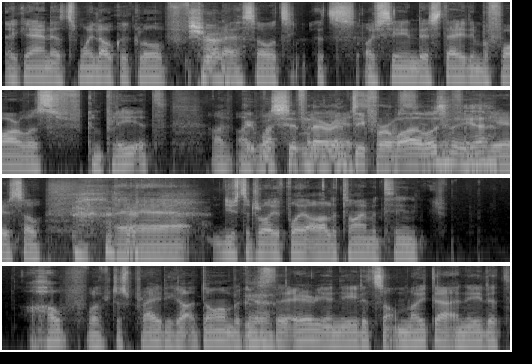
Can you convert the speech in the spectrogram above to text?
again, it's my local club, Sure. So it's it's. I've seen the stadium before it was completed. I've, I've It was sitting there years. empty for a while, wasn't it? Yeah. years. So uh, used to drive by it all the time and think. I hope we've just prayed he got it done because Yeah. the area needed something like that. It needed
